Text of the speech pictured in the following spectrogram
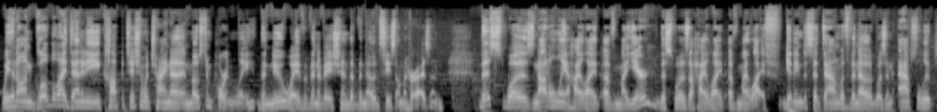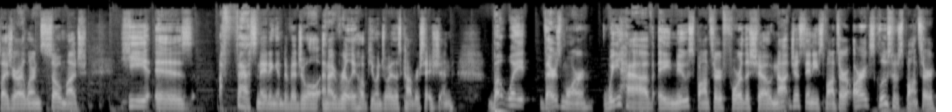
We hit on global identity, competition with China, and most importantly, the new wave of innovation that Vinod sees on the horizon. This was not only a highlight of my year, this was a highlight of my life. Getting to sit down with Vinod was an absolute pleasure. I learned so much. He is a fascinating individual, and I really hope you enjoy this conversation. But wait, there's more. We have a new sponsor for the show, not just any sponsor, our exclusive sponsor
